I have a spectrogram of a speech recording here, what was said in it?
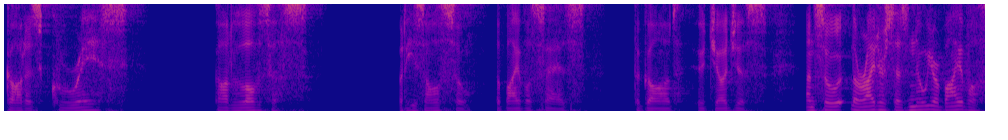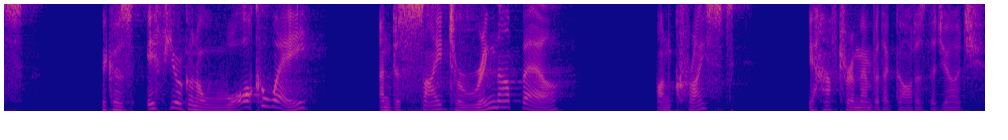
God is grace. God loves us, but He's also, the Bible says, the God who judges. And so the writer says, Know your Bibles. Because if you're going to walk away and decide to ring that bell on Christ, you have to remember that God is the judge.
